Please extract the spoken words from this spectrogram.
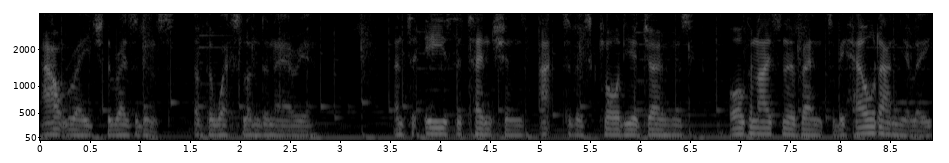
outraged the residents of the West London area. And to ease the tensions, activist Claudia Jones organised an event to be held annually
